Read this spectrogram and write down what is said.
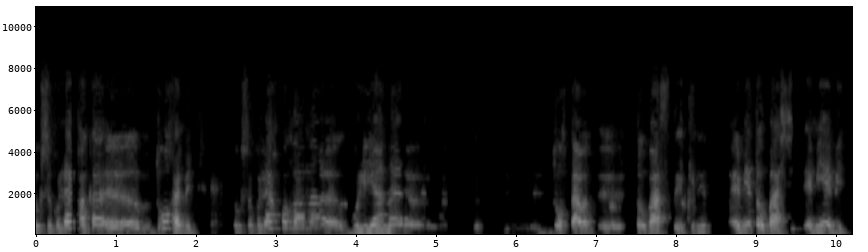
өксүкүләр хака туха бит. Өксүкүләр буллана Гулияны туохта тылбасты. Кини эме тылбас эме бит.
